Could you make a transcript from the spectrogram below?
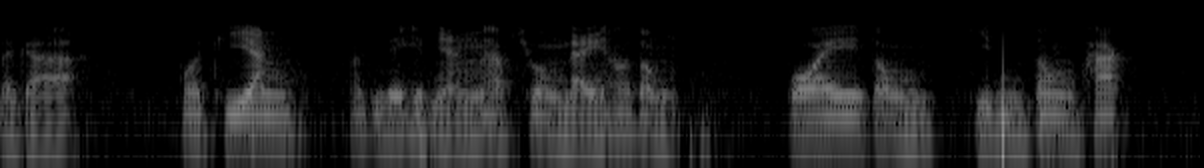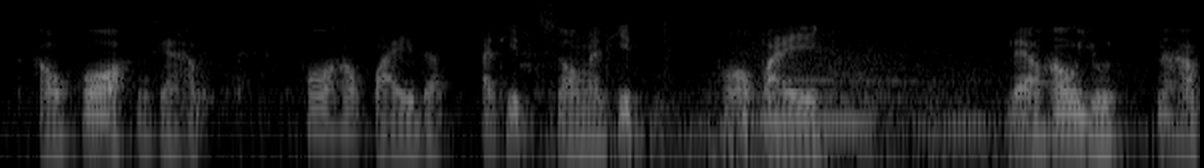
แล้วก็พอเที่ยงเขาสิได้เฮ็ดหยังนะครับ ช่วงใดเขาต้องปล่อยต้องกินต้องพักเขาคอกจังซี่ครับพ่อเข้าไปแบบอาทิตย์สองอาทิตย์พ่อไปแล้วเฮาหยุดนะครับ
